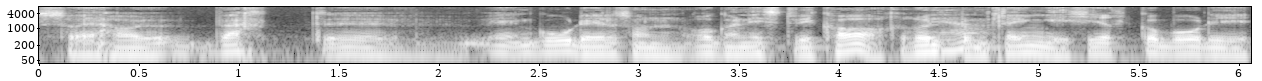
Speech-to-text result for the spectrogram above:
Så jeg har jo vært uh, en god del sånn organistvikar rundt Ja. omkring i kirker, både i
